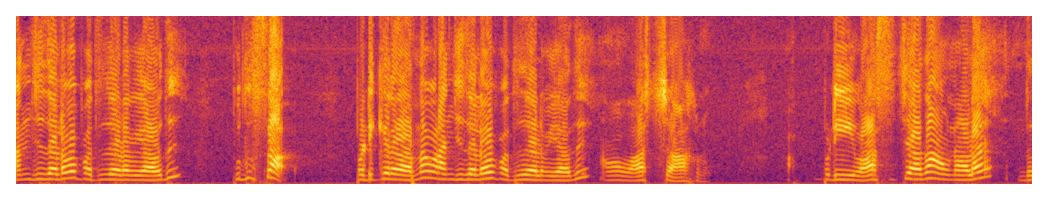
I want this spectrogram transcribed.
அஞ்சு தடவை பத்து தடவையாவது புதுசாக படிக்கிறதா இருந்தால் ஒரு அஞ்சு தடவை பத்து தடவையாவது அவன் வாசிச்சு ஆகணும். அப்படி வாசித்தாதான் அவனால் இந்த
